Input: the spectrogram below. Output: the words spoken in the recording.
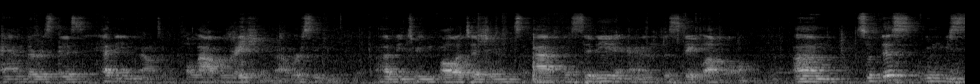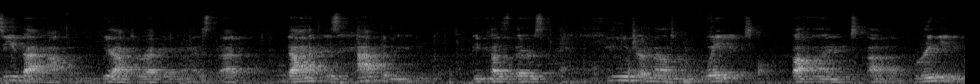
and there's this heavy amount of collaboration that we're seeing uh, between politicians at the city and the state level. Um, so this, when we see that happen, we have to recognize that that is happening because there's a huge amount of weight behind uh, bringing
